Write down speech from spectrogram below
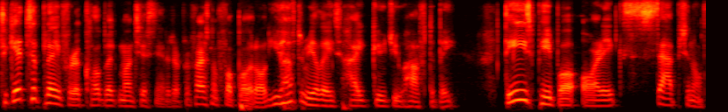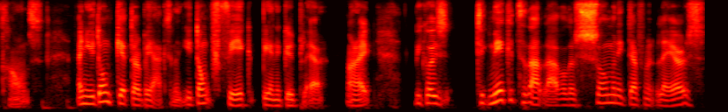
to get to play for a club like Manchester United or professional football at all, you have to realize how good you have to be. These people are exceptional talents and you don't get there by accident. You don't fake being a good player, all right? Because to make it to that level, there's so many different layers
